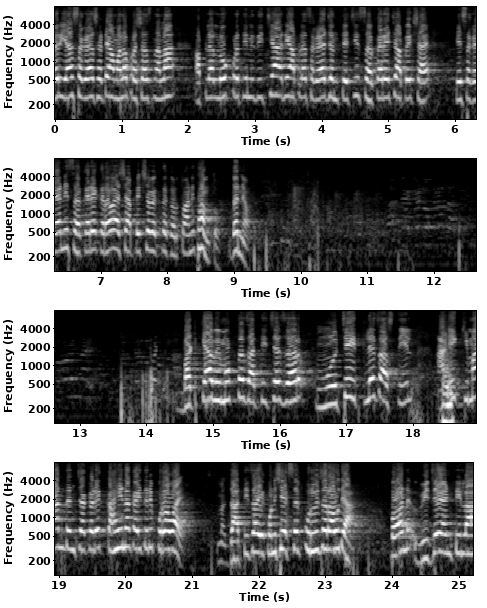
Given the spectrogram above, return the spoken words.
तर या सगळ्यासाठी आम्हाला प्रशासनाला आपल्या लोकप्रतिनिधीची आणि आपल्या सगळ्या जनतेची सहकार्याची अपेक्षा आहे. हे सगळ्यांनी सहकार्य करावं अशी अपेक्षा व्यक्त करतो आणि थांबतो. धन्यवाद. भटक्या विमुक्त जातीचे जर मूळचे इथलेच असतील आणि किमान त्यांच्याकडे काही ना काहीतरी पुरावा आहे. जातीचा एकोणीशे एकसष्ट पूर्वीचा राहू द्या. पण विजय एंटीला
